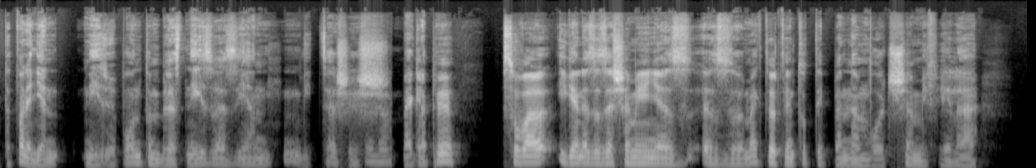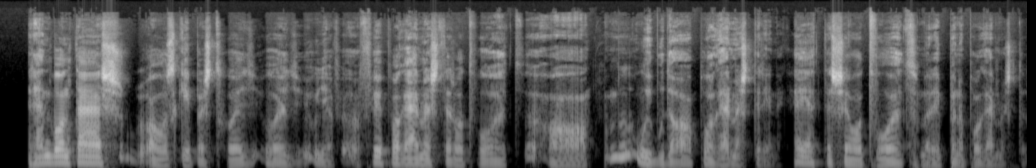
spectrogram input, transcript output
Tehát van egy ilyen nézőpont, amiből ezt nézve ez ilyen vicces és igen. meglepő. Szóval igen, ez az esemény, ez, ez megtörtént, ott éppen nem volt semmiféle rendbontás, ahhoz képest, hogy, hogy ugye a főpolgármester ott volt, a Új Buda polgármesterének helyettese ott volt, mert éppen a polgármester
